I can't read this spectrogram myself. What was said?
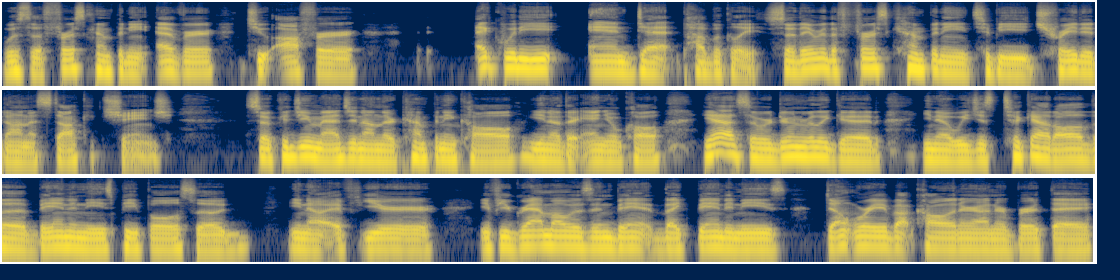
was the first company ever to offer equity and debt publicly. So they were the first company to be traded on a stock exchange. So could you imagine on their company call, you know, their annual call? Yeah, so we're doing really good. You know, we just took out all the Bandonese people. So, you know, if your if your grandma was in band, like Bandonese, don't worry about calling her on her birthday.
